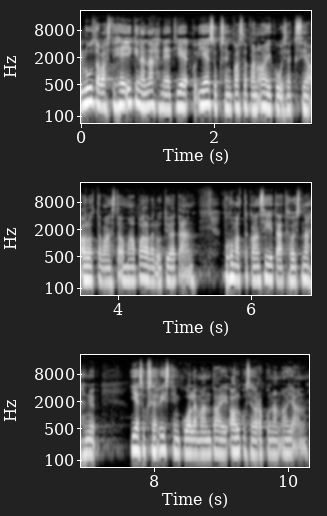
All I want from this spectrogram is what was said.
Luultavasti he ei ikinä nähneet Jeesuksen kasvavan aikuiseksi ja aloittavan sitä omaa palvelutyötään, puhumattakaan siitä, että he olisivat nähneet Jeesuksen ristin kuoleman tai alkuseurakunnan ajan.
